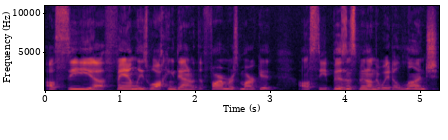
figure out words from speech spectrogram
I'll see uh, families walking down to the farmer's market. I'll see businessmen on their way to lunch.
